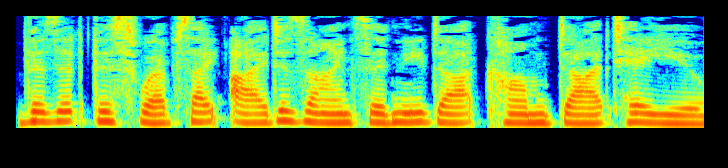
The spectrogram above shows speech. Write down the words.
visit this website idesignsydney.com.au.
